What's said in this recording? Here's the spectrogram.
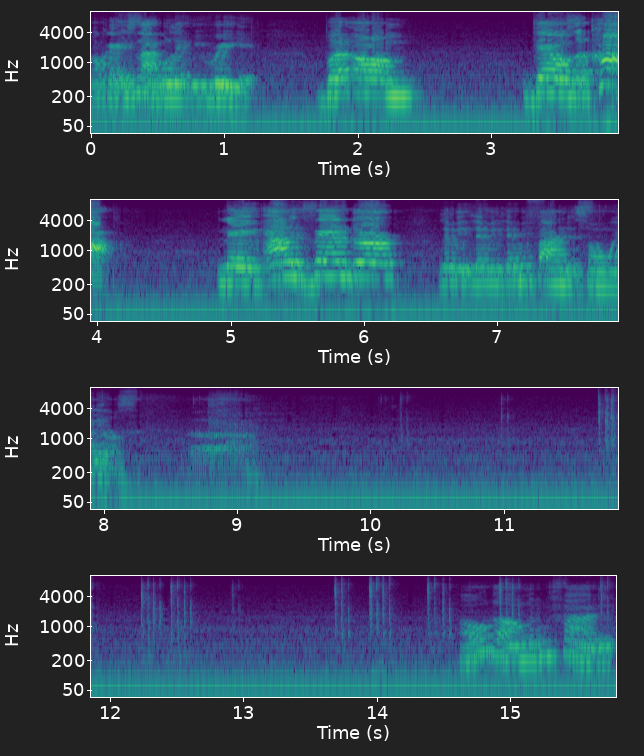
Okay, it's not gonna let me read it. But um, there was a cop named Alexander. Let me let me let me find it somewhere else. Uh, hold on, let me find it.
